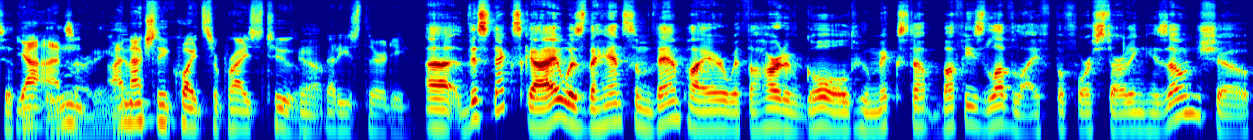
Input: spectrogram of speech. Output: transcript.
to Yeah, I'm already. I'm actually quite surprised too Yeah. that he's 30. Uh, this next guy was the handsome vampire with the heart of gold who mixed up Buffy's love life before starting his own show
